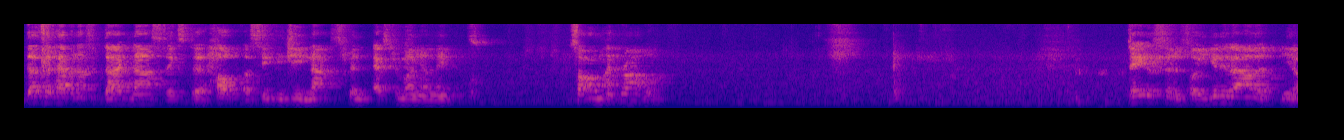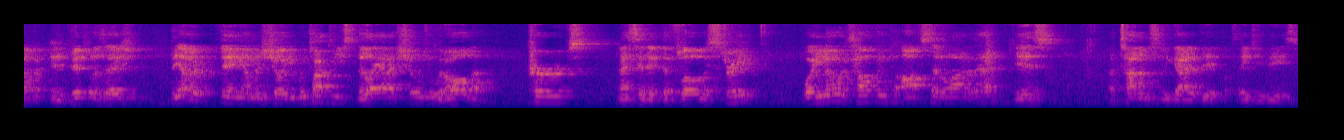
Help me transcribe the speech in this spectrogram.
does it have enough diagnostics to help a CPG not to spend extra money on maintenance? Solve my problem. Data center, so you get it out of, you know, in visualization. The other thing I'm gonna show you, we talked to you, the layout I showed you with all the curves, and I said that the flow was straight. Well, you know what's helping to offset a lot of that is autonomously guided vehicles, AGVs.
